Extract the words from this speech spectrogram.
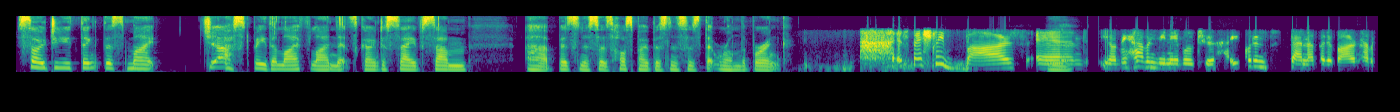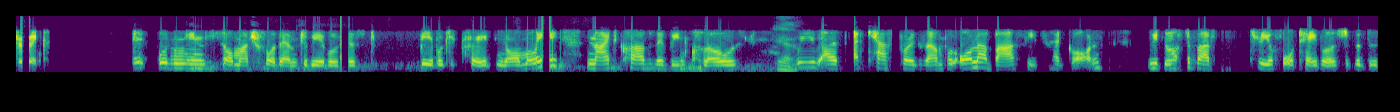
So do you think this might just be the lifeline that's going to save some uh, businesses, hospo businesses that were on the brink? Bars, and yeah. you know they haven't been able to. You couldn't stand up at a bar and have a drink. It would mean so much for them to be able to just be able to trade normally. Nightclubs they've been closed. Yeah. We at, at CAF, for example, all our bar seats had gone. We'd lost about three or four tables with the,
